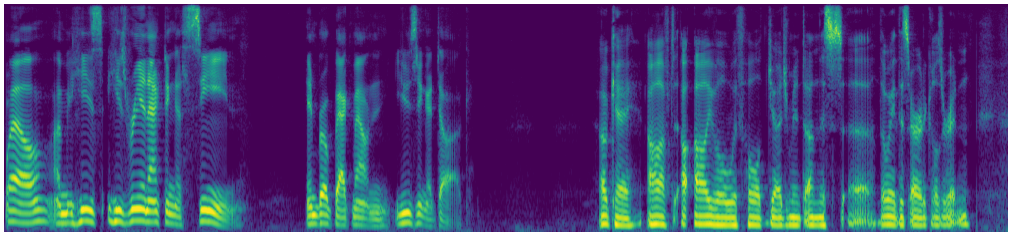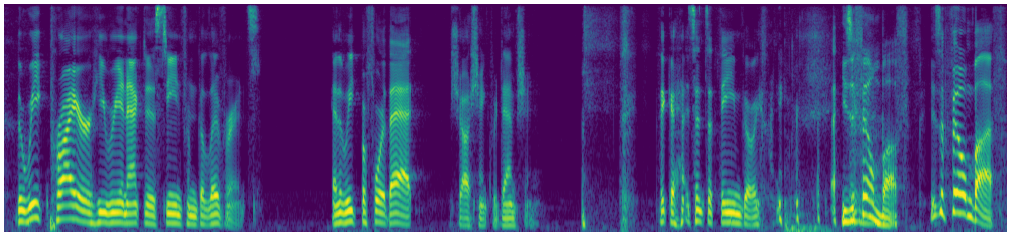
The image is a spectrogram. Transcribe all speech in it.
Well, I mean, he's he's reenacting a scene in Brokeback Mountain using a dog. Okay, I'll have to. I'll, I will withhold judgment on this. Uh, the way this article is written. The week prior, he reenacted a scene from Deliverance, and the week before that, Shawshank Redemption. I think I sense a theme going on here. He's a film buff. He's a film buff,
